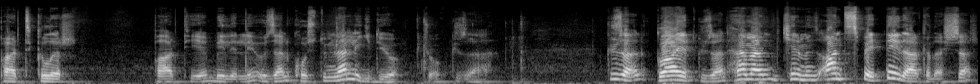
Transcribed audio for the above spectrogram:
Particular. Partiye belirli özel kostümlerle gidiyor. Çok güzel. Güzel, gayet güzel. Hemen bir kelimeniz anticipate neydi arkadaşlar?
